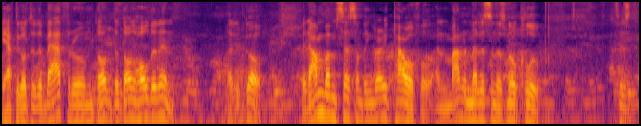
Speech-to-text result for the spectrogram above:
you have to go to the bathroom, don't don't hold it in. Let it go. The Rambam says something very powerful, and modern medicine has no clue. It says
